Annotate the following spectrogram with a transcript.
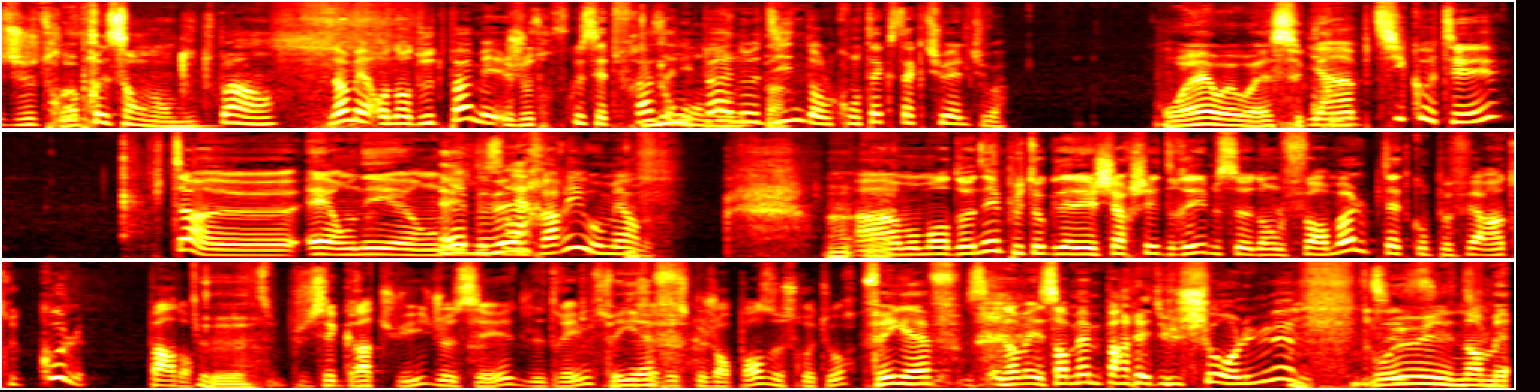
Je Bon, trouve. après ça on n'en doute pas hein. Non, mais on n'en doute pas, mais je trouve que cette phrase, Nous, elle est on pas anodine dans le contexte actuel, tu vois. Ouais ouais ouais c'est Il y a un petit côté. Putain, euh, eh, on est en Eh, est bébert. Paris ou merde À un moment donné, plutôt que d'aller chercher Dreams dans le formol, peut-être qu'on peut faire un truc cool. Pardon. Euh, C'est- gratuit, je sais, le Dreams. Fais Vous gaffe. savez ce que j'en pense de ce retour. Fais gaffe. Non, mais sans même parler du show en lui-même. Oui, oui, non, mais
